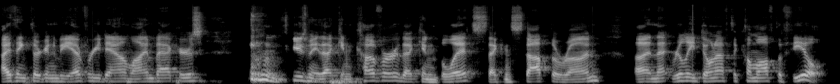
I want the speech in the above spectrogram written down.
I think they're going to be every down linebackers, excuse me, that can cover, that can blitz, that can stop the run, uh, and that really don't have to come off the field.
